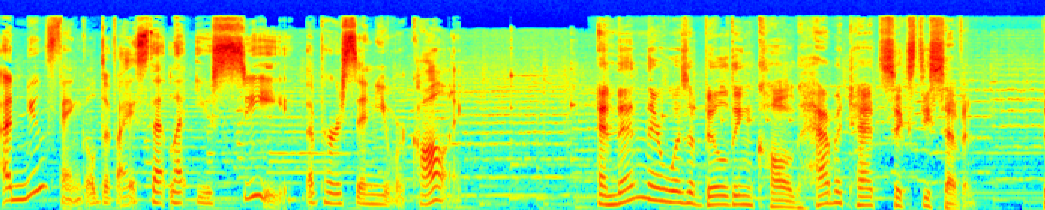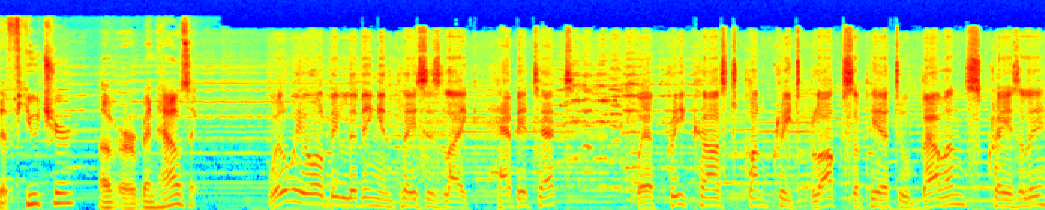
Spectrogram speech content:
a newfangled device that let you see the person you were calling. And then there was a building called Habitat 67, the future of urban housing. Will we all be living in places like Habitat, where precast concrete blocks appear to balance crazily,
